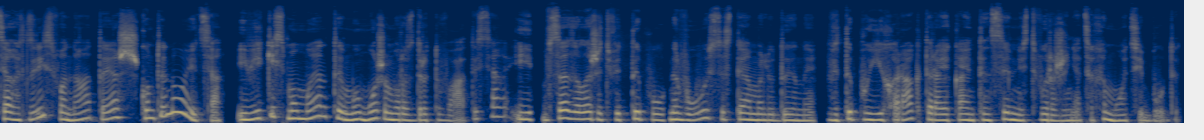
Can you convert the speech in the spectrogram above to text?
ця злість вона теж континується, і в якісь моменти ми можемо роздратуватися, і все залежить від типу нервової системи людини, від типу її характера, яка інтенсивність вираження цих емоцій буде.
